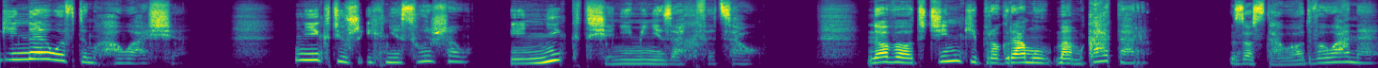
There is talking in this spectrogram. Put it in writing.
ginęły w tym hałasie. Nikt już ich nie słyszał i nikt się nimi nie zachwycał. Nowe odcinki programu Mam Katar zostały odwołane.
